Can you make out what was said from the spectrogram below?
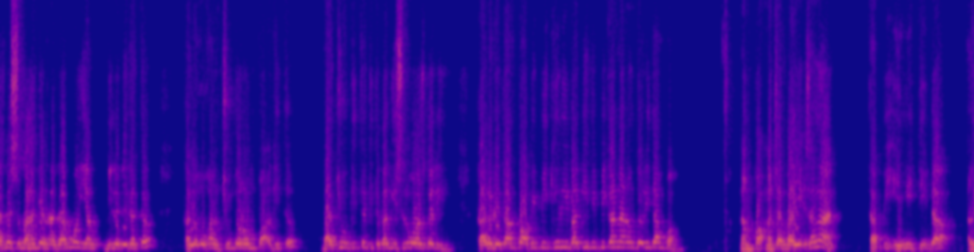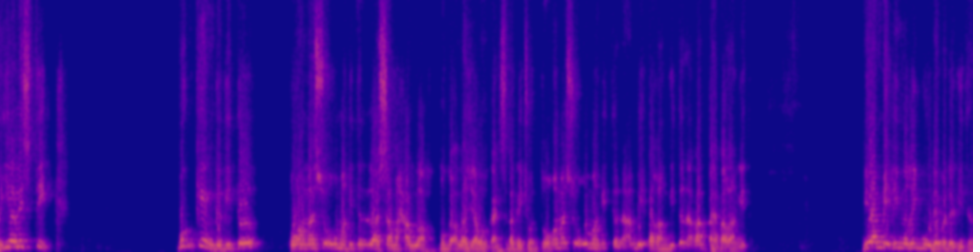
Ada sebahagian agama yang bila dia kata kalau orang cuba rompak kita baju kita kita bagi seluar sekali. Kalau dia tampak pipi kiri bagi pipi kanan untuk ditampar. Nampak macam baik sangat. Tapi ini tidak realistik. Mungkin ke kita orang masuk rumah kita la samahallah moga Allah jauhkan. Sebagai contoh orang masuk rumah kita nak ambil barang kita nak rampas barang kita dia ambil lima ribu daripada kita.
